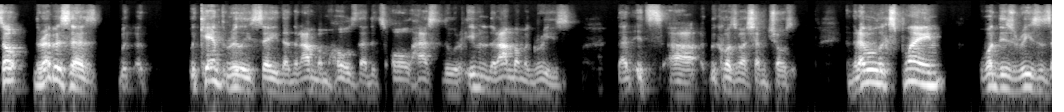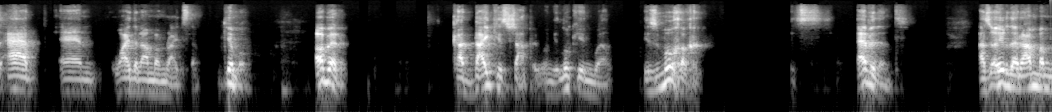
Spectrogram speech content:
So the Rebbe says we, can't really say that the Rambam holds that it's all has to do. Even the Rambam agrees that it's uh, because of Hashem chosen. And the Rebbe will explain what these reasons add and why the Rambam writes them. Gimel. Aber Kadaikis Shapir, when you look in well, is Muchach. It's evident. As the Rambam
